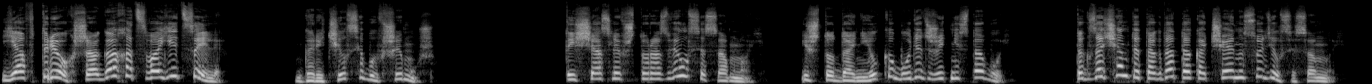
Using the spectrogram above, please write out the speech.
Я в трех шагах от своей цели, — горячился бывший муж. Ты счастлив, что развелся со мной и что Данилка будет жить не с тобой. Так зачем ты тогда так отчаянно судился со мной?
